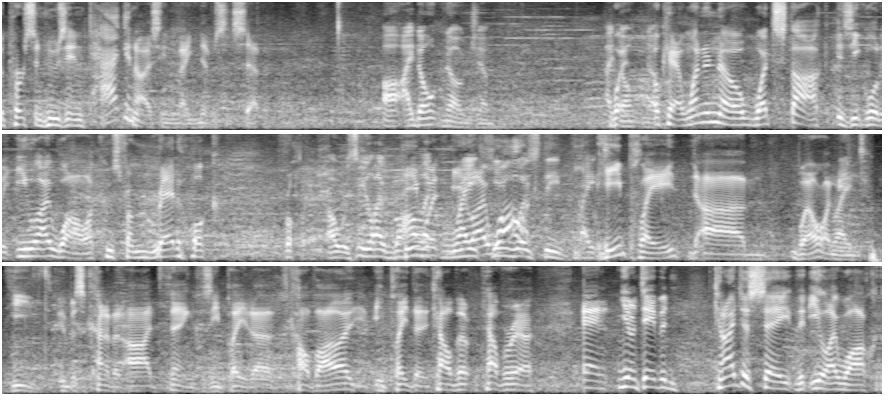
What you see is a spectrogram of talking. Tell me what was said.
the person who's antagonizing the Magnificent Seven? Uh, I don't know, Jim. I What- don't know. Okay, I want to know what stock is equal to Eli Wallach, who's from Red Hook, Brooklyn. Oh, was Eli Wallach, was, right? Eli he Wallach. was the right. He played. Um, well, I Right. mean, he it was kind of an odd thing because he played uh, Calva, he played the Calvarera, and you know, David, can I just say that Eli Wallach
